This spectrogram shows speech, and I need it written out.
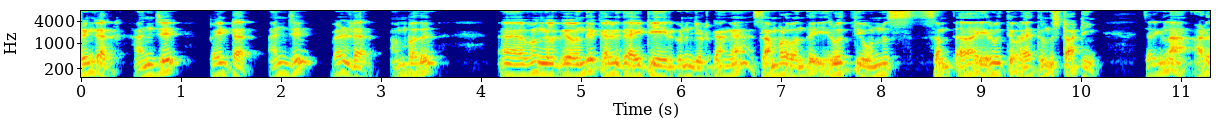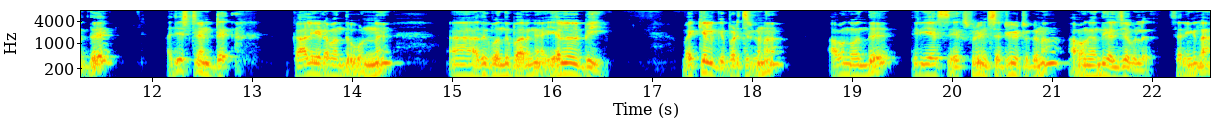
ரிங்கர் அஞ்சு பெயிண்டர் அஞ்சு வெல்டர் ஐம்பது இவங்களுக்கு வந்து கல்வி ஐடிஐ இருக்குன்னு சொல்லியிருக்காங்க சம்பளம் வந்து இருபத்தி ஒன்று சம் அதாவது இருபத்தி ஓராயிரத்துலேருந்து ஸ்டார்டிங் சரிங்களா? அடுத்து அசிஸ்டண்ட்டு காலியிடம் வந்து ஒன்று அதுக்கு வந்து பாருங்கள் எல்எல்பி வக்கீலுக்கு படிச்சிருக்கணும். அவங்க வந்து த்ரீ இயர்ஸ் எக்ஸ்பீரியன்ஸ் சர்டிஃபிகேட் இருக்கணும். அவங்க வந்து எலிஜிபிள் சரிங்களா?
